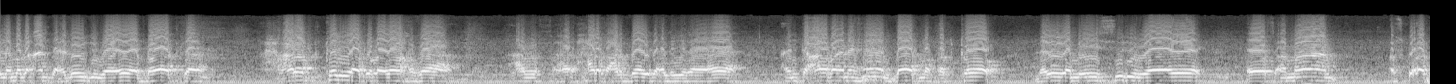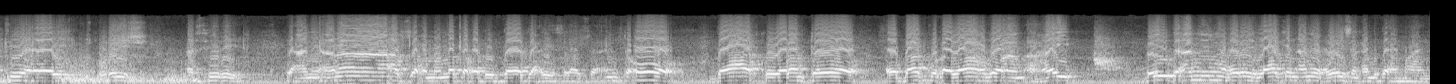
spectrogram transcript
ilamada can dhexdoodi waaye baadka xarab keliyaa ku dhawaaqdaa xarab carbeed a la yihaahaa inta carab aan ahayn baad ma qabto nabiga maysiri waaye oos amaan isku adkeyahay quraish asiri. Yani anaa afsaxu man nataqa bidaadi alayhi salatu salam inta oo daadku waranto oo daadku dhawaaqdo aan ahay bayda ani min quraish laakin ani qurayshan ka mid ahay maayn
